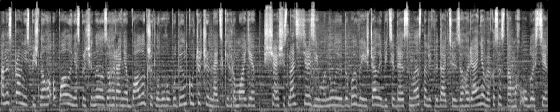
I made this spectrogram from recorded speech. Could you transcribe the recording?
А несправність пічного опалення спричинила загоряння балок житлового будинку в Чечільнецькій громаді. Ще 16 разів минулої доби виїжджали бійці ДСНС на ліквідацію загоряння в екосистемах області.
